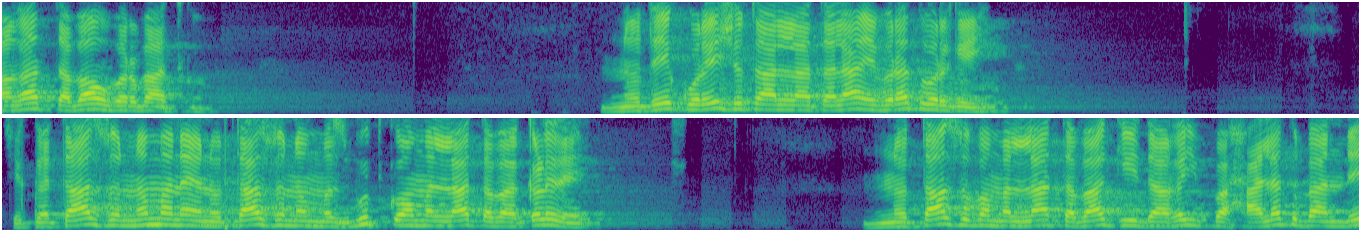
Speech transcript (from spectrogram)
هغه تباہ او برباد کو نو دې قریش ته الله تعالی عبرت ورګي چې کتا سو نه منه نو تاسو نه مضبوط کوم الله تبا کړی نو تاسو به الله تبا کی داغی په حالت باندې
